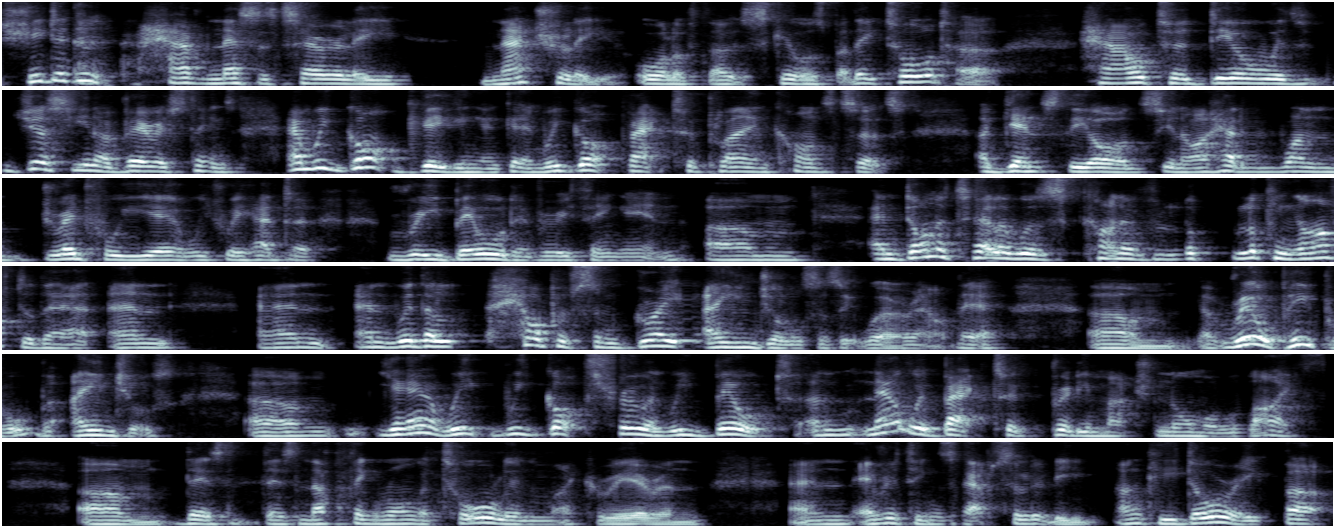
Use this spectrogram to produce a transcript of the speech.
she didn't have necessarily naturally all of those skills, but they taught her how to deal with just you know various things. And we got gigging again. We got back to playing concerts against the odds. You know, I had one dreadful year which we had to rebuild everything in. Um, and Donatella was kind of look, looking after that and and and with the help of some great angels, as it were, out there, um, real people, but angels. Um, yeah, we we got through and we built, and now we're back to pretty much normal life. Um, there's there's nothing wrong at all in my career, and and everything's absolutely hunky dory. But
